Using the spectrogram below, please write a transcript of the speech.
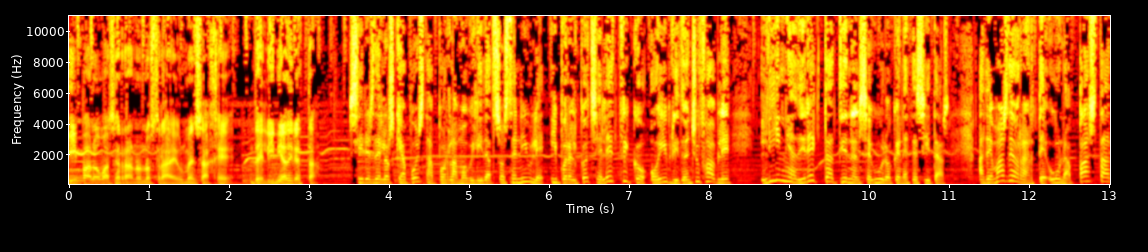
Y Paloma Serrano nos trae un mensaje de línea directa. Si eres de los que apuesta por la movilidad sostenible y por el coche eléctrico o híbrido enchufable, Línea Directa tiene el seguro que necesitas. Además de ahorrarte una pasta,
